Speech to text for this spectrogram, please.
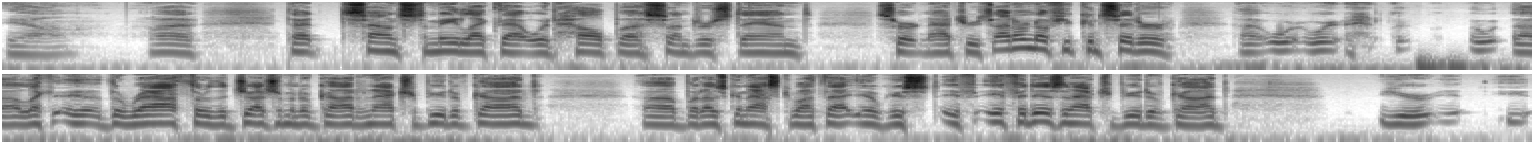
Yeah. Uh, that sounds to me like that would help us understand certain attributes. I don't know if you consider uh, we're, we're, uh, like uh, the wrath or the judgment of God an attribute of God, uh, but I was going to ask about that. You know, because if, if it is an attribute of God, you're, you,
